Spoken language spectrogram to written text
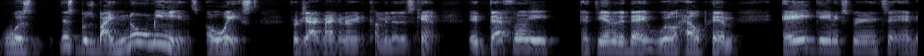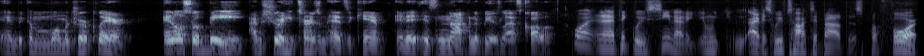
was this was by no means a waste for Jack McInerney to come into this camp. It definitely, at the end of the day, will help him a gain experience and and become a more mature player. And also, B, I'm sure he turns some heads at camp, and it is not going to be his last call up. Well, and I think we've seen that. Ives, we've talked about this before.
